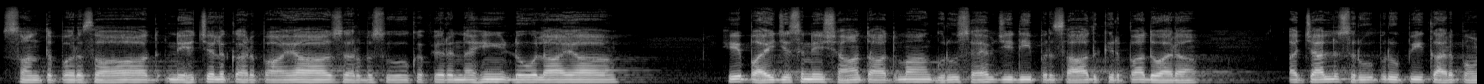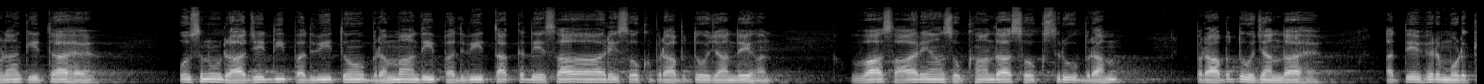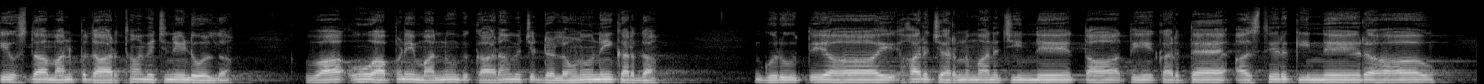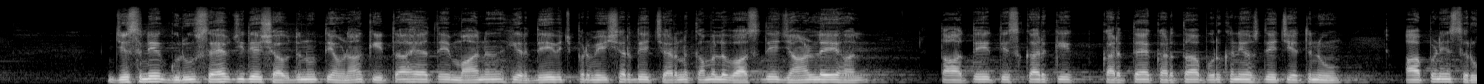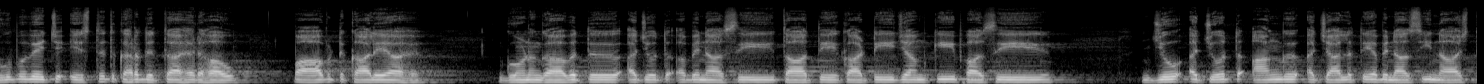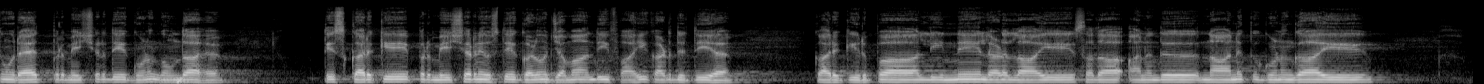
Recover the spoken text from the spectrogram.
ਸੰਤ ਪ੍ਰਸਾਦ ਨਿਹਚਲ ਕਰ ਪਾਇਆ, ਸਰਬ ਸੁਖ ਫਿਰ ਨਹੀਂ ਡੋਲਾਇਆ। हे ਭਾਈ ਜਿਸ ਨੇ ਸ਼ਾਂਤ ਆਤਮਾ ਗੁਰੂ ਸਾਹਿਬ ਜੀ ਦੀ ਪ੍ਰਸਾਦ ਕਿਰਪਾ ਦੁਆਰਾ ਅਚਲ ਸਰੂਪ ਰੂਪੀ ਘਰ ਪਾਉਣਾ ਕੀਤਾ ਹੈ, ਉਸ ਨੂੰ ਰਾਜੇ ਦੀ ਪਦਵੀ ਤੋਂ ਬ੍ਰਹਮਾ ਦੀ ਪਦਵੀ ਤੱਕ ਦੇ ਸਾਰੇ ਸੁੱਖ ਪ੍ਰਾਪਤ ਹੋ ਜਾਂਦੇ ਹਨ। ਵਾ ਸਾਰਿਆਂ ਸੁੱਖਾਂ ਦਾ ਸੁਖ ਸਰੂਪ ਬ੍ਰਹਮ ਪ੍ਰਾਪਤ ਹੋ ਜਾਂਦਾ ਹੈ। ਅਤੇ ਫਿਰ ਮੁੜ ਕੇ ਉਸ ਦਾ ਮਨ ਪਦਾਰਥਾਂ ਵਿੱਚ ਨਹੀਂ ਡੋਲਦਾ। ਵਾ ਉਹ ਆਪਣੇ ਮਨ ਨੂੰ ਵਿਕਾਰਾਂ ਵਿੱਚ ਡਲਾਉਣੋਂ ਨਹੀਂ ਕਰਦਾ। ਗੁਰੂ ਤੇ ਆਏ, ਹਰ ਚਰਨ ਮਨ ਚੀਨੇ, ਤਾ ਤੇ ਕਰਤੈ, ਅਸਥਿਰ ਕੀਨੇ ਰਹਾਉ। ਜਿਸ ਨੇ ਗੁਰੂ ਸਾਹਿਬ ਜੀ ਦੇ ਸ਼ਬਦ ਨੂੰ ਧਿਆਉਣਾ ਕੀਤਾ ਹੈ ਤੇ ਮਨ ਹਿਰਦੇ ਵਿੱਚ ਪਰਮੇਸ਼ਰ ਦੇ ਚਰਨ ਕਮਲ ਵਸਦੇ ਜਾਣ ਲਏ ਹਨ ਤਾਤੇ ਤਿਸ ਕਰਕੇ ਕਰਤੈ ਕਰਤਾ ਪੁਰਖ ਨੇ ਉਸ ਦੇ ਚਿੱਤ ਨੂੰ ਆਪਣੇ ਸਰੂਪ ਵਿੱਚ ਸਥਿਤ ਕਰ ਦਿੱਤਾ ਹੈ, ਰਹਾਉ, ਭਾਵ ਟਿਕਾ ਲਿਆ ਹੈ। ਗੁਣ ਗਾਵਤ ਅਜੁਤ ਅਬਿਨਾਸੀ ਤਾਤੇ ਕਾਟੀ ਜਮ ਕੀ ਫਾਸੀ। ਜੋ ਅਚੁੱਤ ਅੰਗ ਅਚਲ ਤੇ ਅਬਿਨਾਸੀ ਨਾਸ਼ ਤੋਂ ਰਹਿਤ ਪਰਮੇਸ਼ਰ ਦੇ ਗੁਣ ਗਾਉਂਦਾ ਹੈ, ਤਿਸ ਕਰਕੇ ਪਰਮੇਸ਼ਰ ਨੇ ਉਸਦੇ ਗਲੋਂ ਜਮਾਂ ਦੀ ਫਾਹੀ ਕੱਢ ਦਿੱਤੀ ਹੈ। ਕਰ ਕਿਰਪਾ, ਲੀਨੇ ਲੜ ਲਾਏ, ਸਦਾ ਆਨੰਦ ਨਾਨਕ ਗੁਣ ਗਾਏ।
